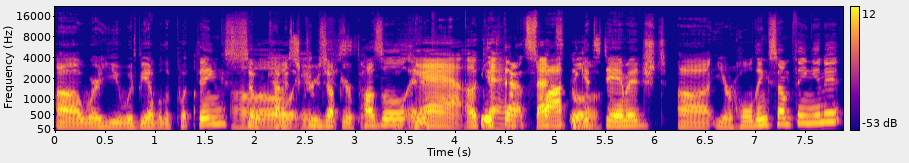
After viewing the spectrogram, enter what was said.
uh where you would be able to put things so it kind Oh, of screws up your puzzle and if, yeah. okay. if that spot That's that gets damaged uh you're holding something in it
